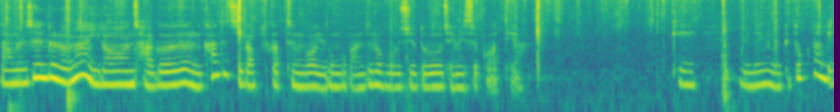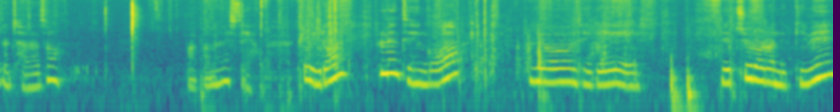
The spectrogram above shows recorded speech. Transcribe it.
남은 실들로는 이런 작은 카드 지갑 같은 거 이런 거 만들어 보셔도 재밌을 것 같아요. 이렇게 위에는 이렇게 똑딱이를 잘라서 마감을 했어요. 또 이런 플랜트 행거 이런 되게 내추럴한 느낌의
